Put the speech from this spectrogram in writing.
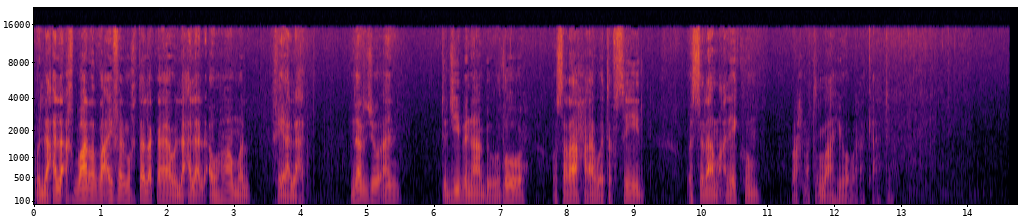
ولا على الأخبار الضعيفة المختلقة ولا على الأوهام والخيالات؟ نرجو أن تجيبنا بوضوح وصراحة وتفصيل. والسلام عليكم ورحمة الله وبركاته.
